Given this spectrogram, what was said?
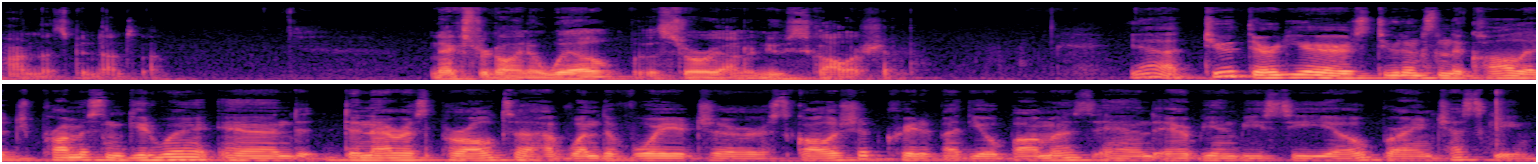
harm that's been done to them. Next, we're going to Will with a story on a new scholarship. Yeah, two third year students in the college, Promise Ngirwe and Daenerys Peralta, have won the Voyager Scholarship created by the Obamas and Airbnb CEO Brian Chesky.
